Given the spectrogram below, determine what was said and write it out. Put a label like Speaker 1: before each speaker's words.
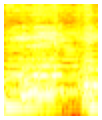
Speaker 1: looking at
